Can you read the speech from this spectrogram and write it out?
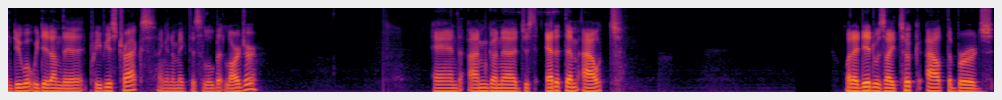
and do what we did on the previous tracks. I'm going to make this a little bit larger. And I'm going to just edit them out. What I did was I took out the birds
